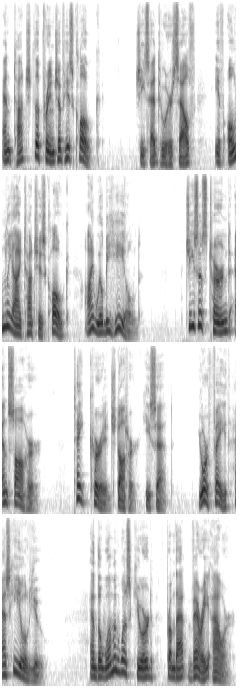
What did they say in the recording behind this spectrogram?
and touched the fringe of his cloak. She said to herself, If only I touch his cloak, I will be healed. Jesus turned and saw her. Take courage, daughter, he said. Your faith has healed you. And the woman was cured from that very hour.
